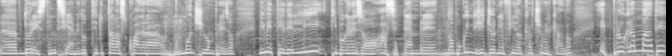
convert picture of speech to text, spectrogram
eh, dovreste insieme, tutti- tutta la squadra, Mhm. con Monci compreso, vi mettete lì, tipo che ne so, a settembre, dopo 15 giorni è finito il calciomercato, e programmate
